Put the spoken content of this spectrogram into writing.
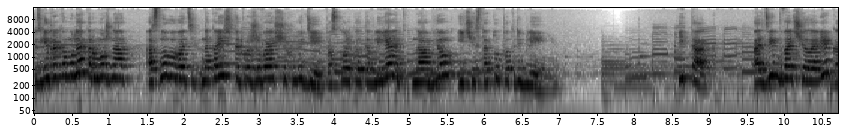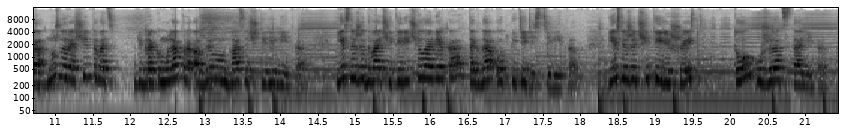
То есть гидроаккумулятор можно основывать на количестве проживающих людей, поскольку это влияет на объем и частоту потребления. Итак, 1-2 человека нужно рассчитывать гидроаккумулятор объемом 24 литра. Если же 2-4 человека, тогда от 50 литров. Если же 4-6, то уже от 100 литров.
